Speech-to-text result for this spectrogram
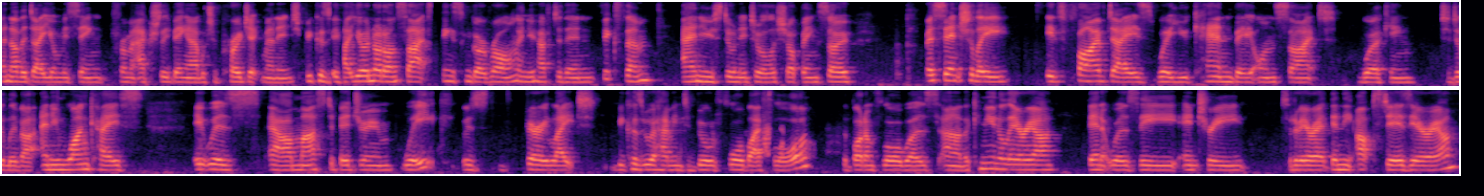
another day you're missing from actually being able to project manage because if you're not on site, things can go wrong and you have to then fix them and you still need to do all the shopping. So essentially, it's five days where you can be on site working to deliver. And in one case, it was our master bedroom week. It was very late because we were having to build floor by floor. The bottom floor was uh, the communal area, then it was the entry sort of area, then the upstairs area,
